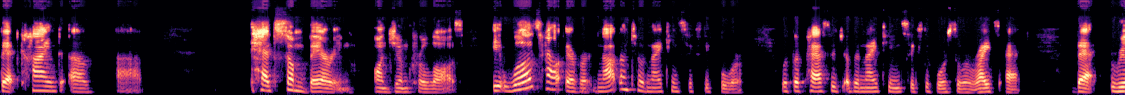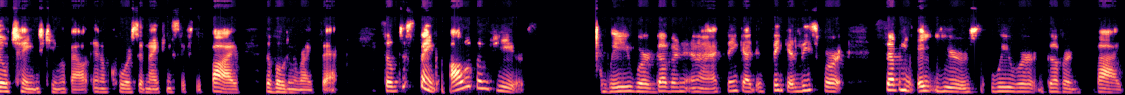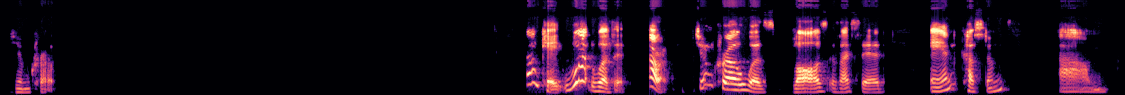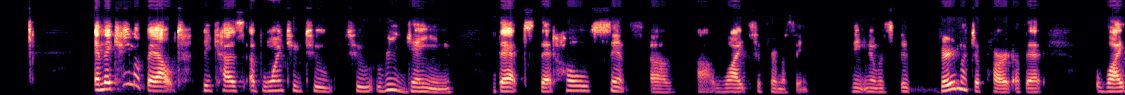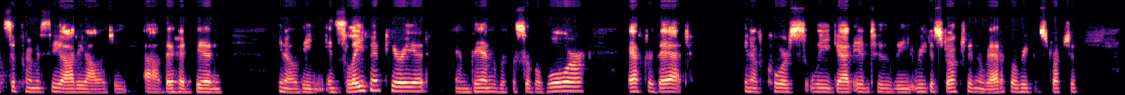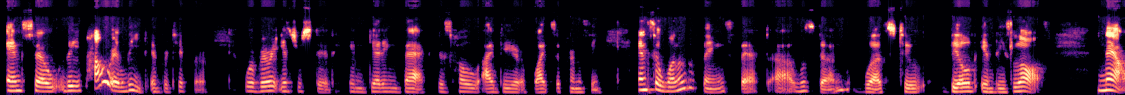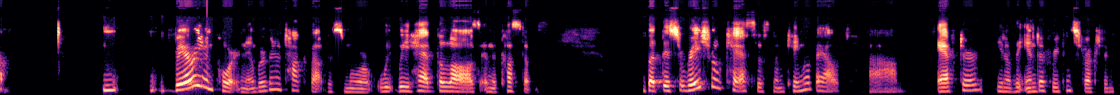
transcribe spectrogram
that kind of uh, had some bearing on Jim Crow laws. It was, however, not until 1964, with the passage of the 1964 Civil Rights Act, that real change came about. And of course, in 1965, the Voting Rights Act. So just think, all of those years, we were governed, and I think I think at least for 78 years, we were governed by Jim Crow. Okay, what was it? All right, Jim Crow was laws, as I said, and customs. Um, and they came about because of wanting to to regain that that whole sense of uh, white supremacy. The, you know, was very much a part of that white supremacy ideology. Uh, there had been, you know, the enslavement period, and then with the Civil War. After that, you know, of course, we got into the Reconstruction, the radical Reconstruction, and so the power elite, in particular, were very interested in getting back this whole idea of white supremacy. And so one of the things that uh, was done was to build in these laws. Now, very important, and we're going to talk about this more. We, we had the laws and the customs, but this racial caste system came about um, after you know the end of Reconstruction,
